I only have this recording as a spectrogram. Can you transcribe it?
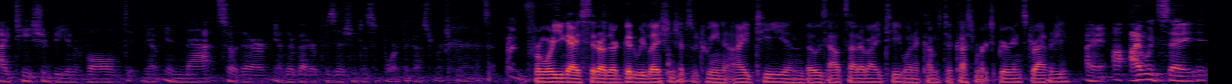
IT should be involved you know in that so they're you know they're better positioned to support the customer experience. From where you guys sit, are there good relationships between IT and those outside of IT when it comes to customer experience strategy? I, I would say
